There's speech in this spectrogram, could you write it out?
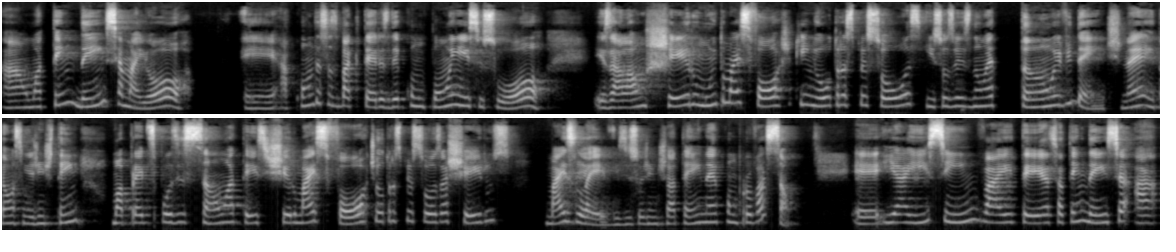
há uma tendência maior é, a quando essas bactérias decompõem esse suor, exalar um cheiro muito mais forte que em outras pessoas. Isso às vezes não é tão evidente, né? Então, assim, a gente tem uma predisposição a ter esse cheiro mais forte, outras pessoas a cheiros mais leves. Isso a gente já tem, né, comprovação. É, e aí sim vai ter essa tendência à,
